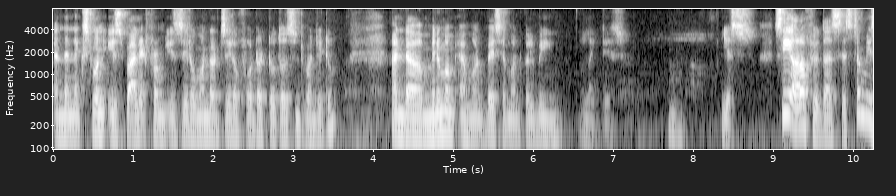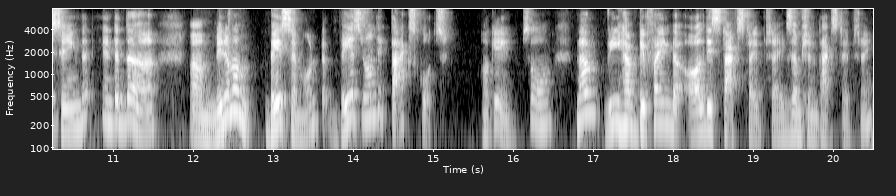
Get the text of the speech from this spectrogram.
And the next one is valid from is 01.04.2022 and uh, minimum amount base amount will be like this. Hmm. Yes, see all of you, the system is saying that enter the uh, minimum base amount based on the tax codes. OK, so now we have defined all these tax types, uh, exemption tax types, right?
